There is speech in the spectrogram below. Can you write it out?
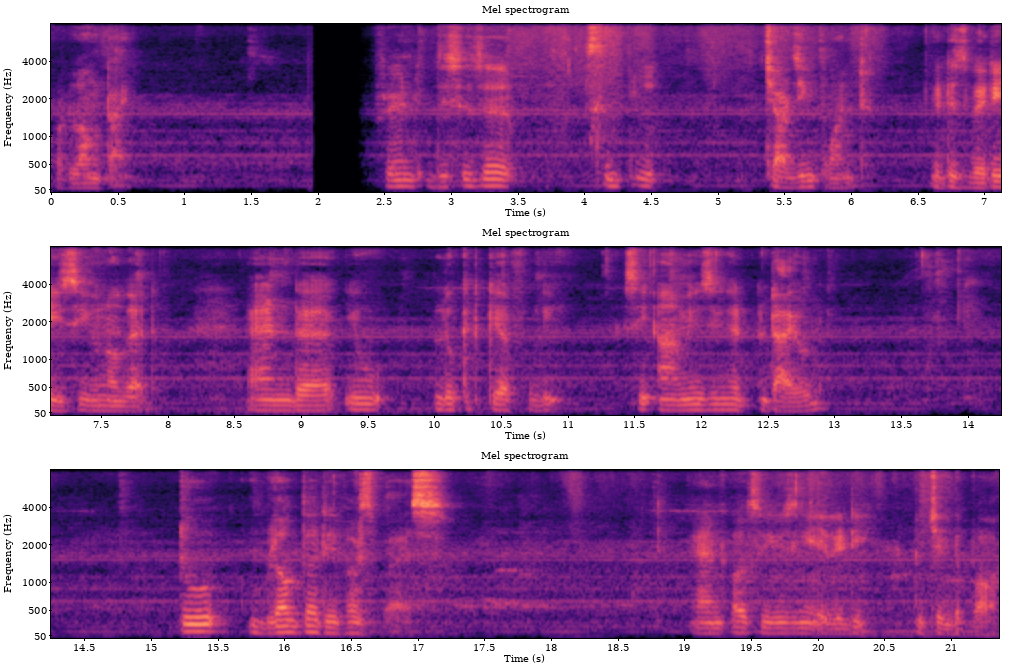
for a long time. Friend this is a simple charging point. It is very easy you know that. And uh, you look it carefully. See i'm using a diode to block the reverse bias and also using led to check the power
